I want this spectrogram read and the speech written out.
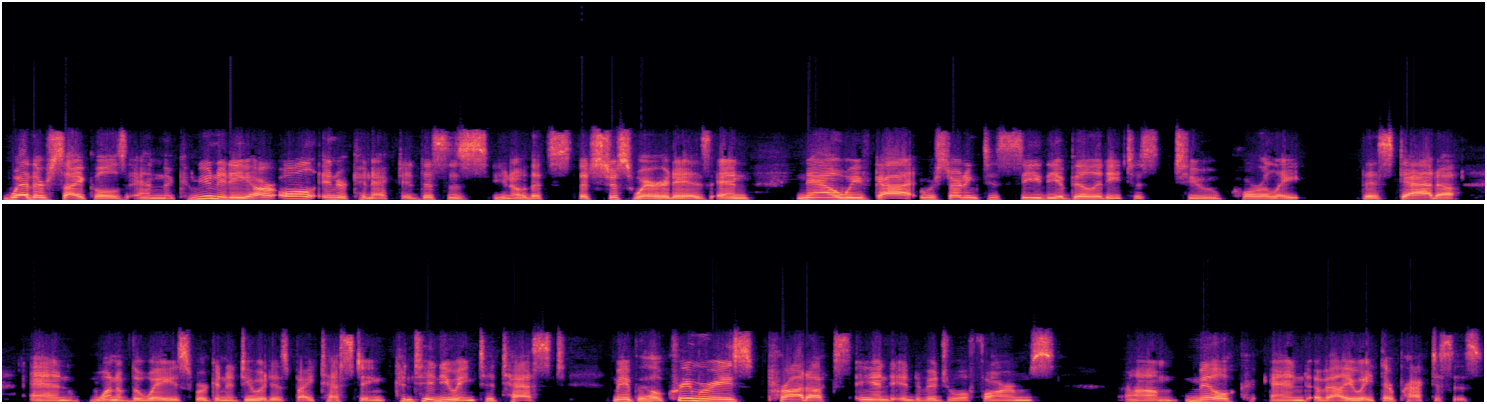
weather cycles and the community are all interconnected. This is you know that's that's just where it is. And now we've got we're starting to see the ability to to correlate this data and one of the ways we're going to do it is by testing, continuing to test Maple Hill Creameries products and individual farms um, milk and evaluate their practices.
